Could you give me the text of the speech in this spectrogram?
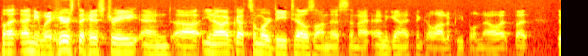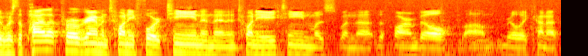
but anyway, here's the history, and uh, you know I've got some more details on this, and, I, and, again I think a lot of people know it. But there was the pilot program in 2014, and then in 2018 was when the, the Farm Bill um, really kind of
